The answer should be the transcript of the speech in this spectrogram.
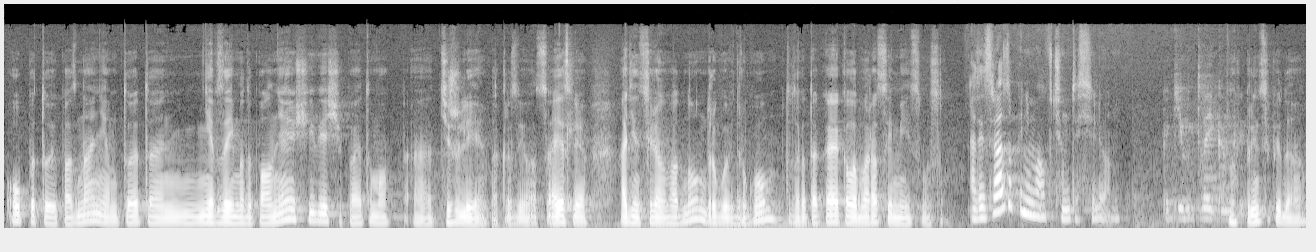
опыту и по знаниям, то это не взаимодополняющие вещи, поэтому э, тяжелее так развиваться. А если один силен в одном, другой в другом, то такая коллаборация имеет смысл. А ты сразу понимал, в чем ты силен? Какие вот твои конкретные? Ну, в принципе, да.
